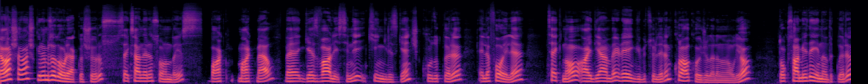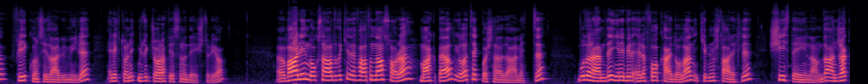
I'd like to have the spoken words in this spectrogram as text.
Yavaş yavaş günümüze doğru yaklaşıyoruz. 80'lerin sonundayız. Mark, Mark Bell ve Gez Varley isimli iki İngiliz genç kurdukları LFO ile techno, IDM ve rave gibi türlerin kural koyucularından oluyor. 91'de yayınladıkları Frequencies albümüyle elektronik müzik coğrafyasını değiştiriyor. Varley'in 96'daki vefatından sonra Mark Bell yola tek başına devam etti. Bu dönemde yeni bir LFO kaydı olan 2003 tarihli Sheath de yayınlandı ancak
